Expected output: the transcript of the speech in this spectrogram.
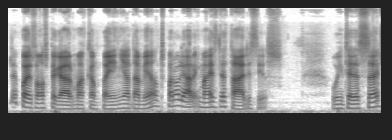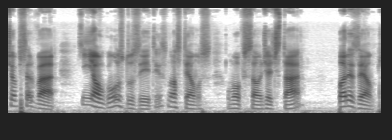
Depois vamos pegar uma campanha em andamento para olhar em mais detalhes isso. O interessante é observar que em alguns dos itens nós temos uma opção de editar. Por exemplo,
